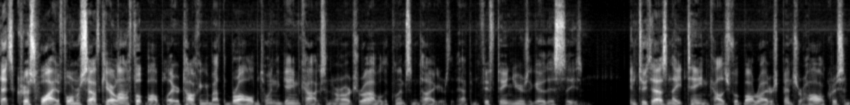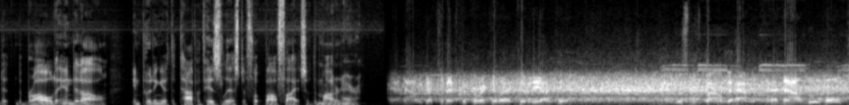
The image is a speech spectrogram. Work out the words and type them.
That's Chris White, a former South Carolina football player, talking about the brawl between the Gamecocks and their arch rival, the Clemson Tigers, that happened 15 years ago this season. In 2018, college football writer Spencer Hall christened it the brawl to end it all in putting it at the top of his list of football fights of the modern era. And now we've got some extracurricular activity out there. Well, this was bound to happen. And now Lou Holtz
